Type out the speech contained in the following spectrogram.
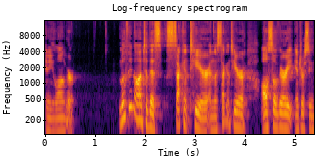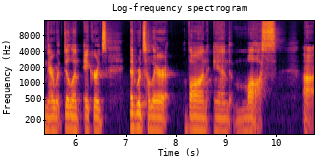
any longer moving on to this second tier, and the second tier also very interesting there with Dillon Akers, Edwards, Helaire, Vaughn, and Moss. Uh,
